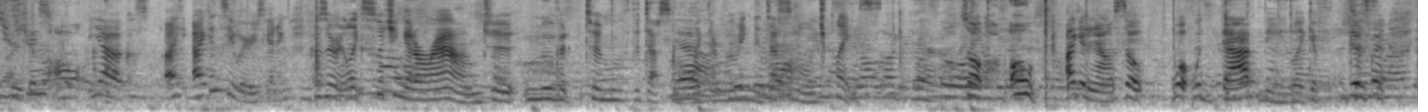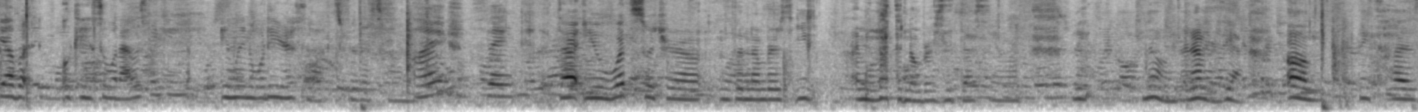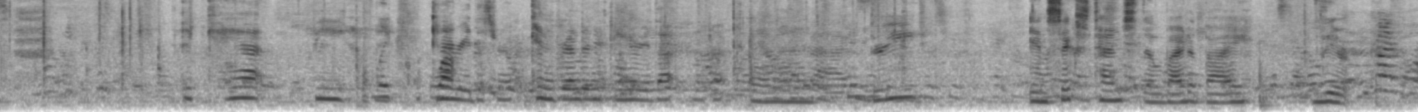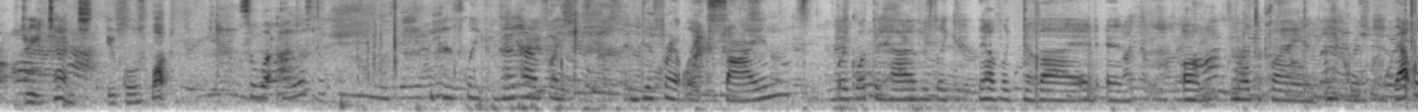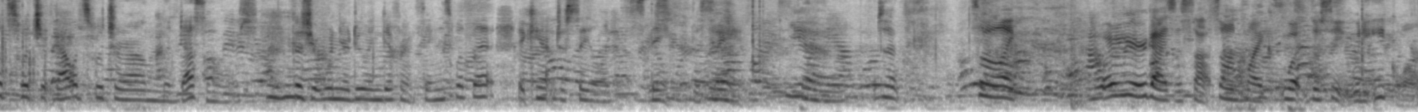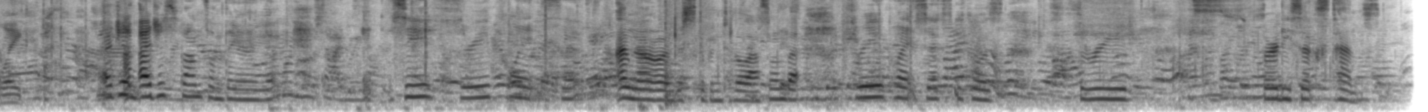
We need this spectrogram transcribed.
switching all yeah, because I, I can see where he's getting because they're like switching it around to move it to move the decimal Yeah. like they're moving the decimal each place. Yeah. So oh I get it now. So what would that be like if Different. Yeah, but okay. So what I was thinking, Elena, what are your thoughts for this one? I think that you would switch around the numbers. You, I mean, not the numbers, the decimals. The, no, the numbers. Yeah. Um, because it can't be like. Can I read this right? Can Brendan? Can you read that? Um, three and six tenths divided by zero. Three tenths equals what? So what I was thinking was because like they have like different like signs. Like what they have is like they have like divide and um, multiply and equal. That would switch it. That would switch around the decimals because you're when you're doing different things with it, it can't just say like stay the same. yeah. So, so like what are your guys' thoughts on like what the C would equal like I just I just found something. It- See, three point six. I'm no, I'm just skipping to the last one, but three point six equals three thirty six tenths.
